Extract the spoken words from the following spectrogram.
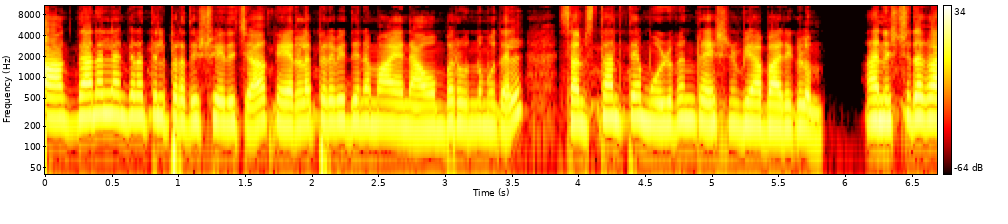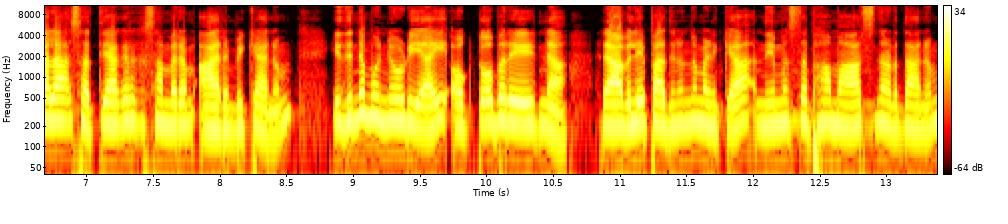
വാഗ്ദാന ലംഘനത്തിൽ പ്രതിഷേധിച്ച് കേരളപ്പിറവി ദിനമായ നവംബർ ഒന്ന് മുതൽ സംസ്ഥാനത്തെ മുഴുവൻ റേഷൻ വ്യാപാരികളും അനിശ്ചിതകാല സത്യാഗ്രഹ സമരം ആരംഭിക്കാനും ഇതിന്റെ മുന്നോടിയായി ഒക്ടോബർ ഏഴിന് രാവിലെ പതിനൊന്ന് മണിക്ക് നിയമസഭാ മാർച്ച് നടത്താനും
